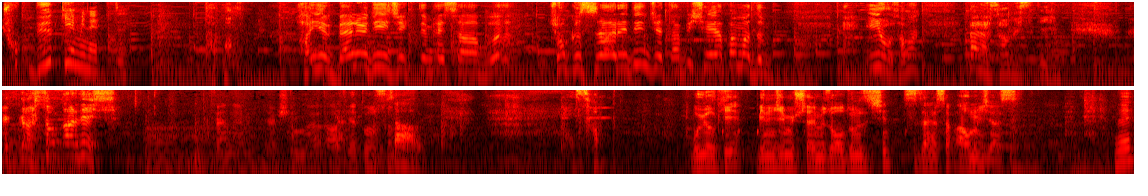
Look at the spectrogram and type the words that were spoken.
Çok büyük yemin etti. Tamam. Hayır ben ödeyecektim hesabı. Çok ısrar edince tabii şey yapamadım. İyi o zaman ben hesabı isteyeyim. E, Garson kardeş. Efendim, iyi akşamlar, afiyet olsun. Sağ ol. Hesap. Bu yılki bininci müşterimiz olduğunuz için sizden hesap almayacağız. Ne?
